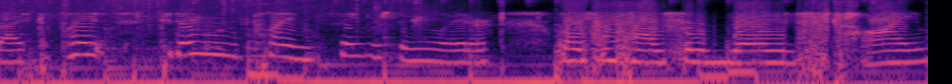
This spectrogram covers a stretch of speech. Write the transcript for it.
guys, to play, today we're playing Saber Simulator, like we have for the millionth time.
